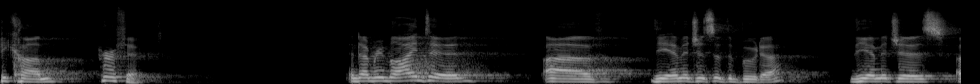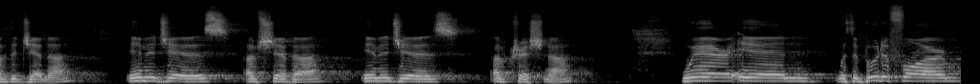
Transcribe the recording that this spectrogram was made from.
become perfect. And I'm reminded of the images of the Buddha, the images of the Jina, images of Shiva, images of Krishna, wherein, with the Buddha form,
